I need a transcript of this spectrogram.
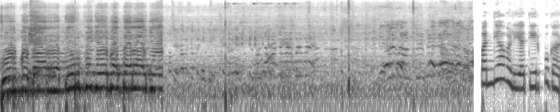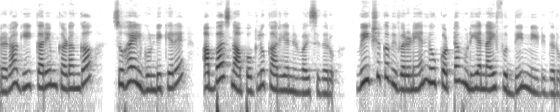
ತೀರ್ಪುಗಾರರ ತೀರ್ಪಿಗೆ ಬದ್ಧರಾಗಿ ಪಂದ್ಯಾವಳಿಯ ತೀರ್ಪುಗಾರರಾಗಿ ಕರೀಂ ಕಡಂಗ, ಸುಹೈಲ್ ಗುಂಡಿಕೆರೆ, ಅಬ್ಬಾಸ್ ನಾಪೋಕ್ಲು ಕಾರ್ಯನಿರ್ವಹಿಸಿದರು. ವೀಕ್ಷಕ ವಿವರಣೆಯನ್ನು ಕೊಟ್ಟಮುಡಿಯ ನೈಫುದ್ದೀನ್ ನೀಡಿದರು.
